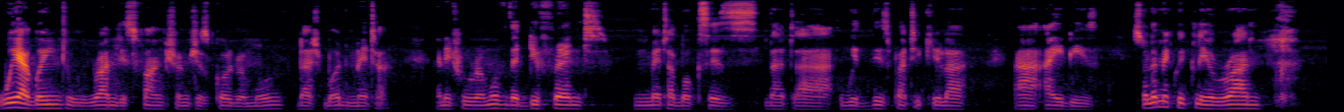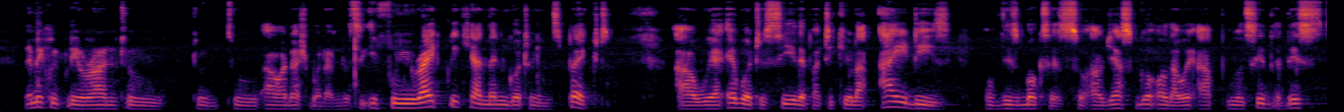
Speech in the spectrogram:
we are going to run this function which is called remove dashboard meta and it will remove the different meta boxes that are with these particular uh, IDs. So let me quickly run let me quickly run to to, to our dashboard and you'll see. If we right click here and then go to inspect uh, we are able to see the particular IDs of these boxes. So I'll just go all the way up. We'll see that this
